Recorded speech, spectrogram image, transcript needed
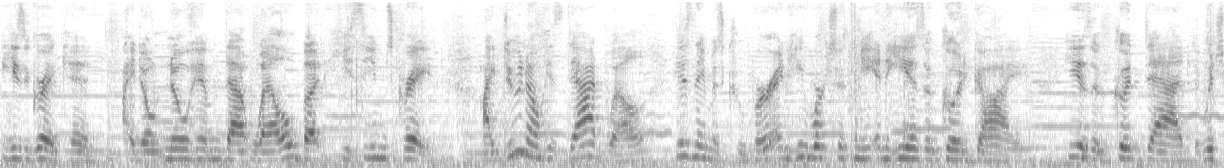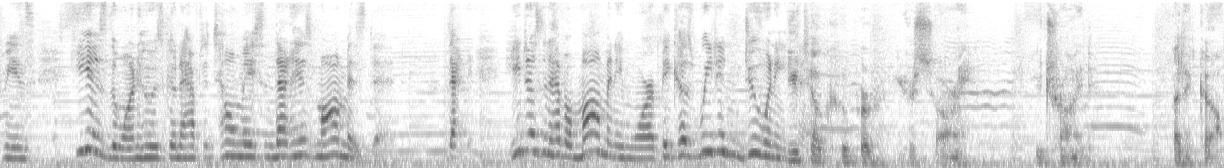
He's a great kid. I don't know him that well, but he seems great. I do know his dad well. His name is Cooper, and he works with me, and he is a good guy. He is a good dad, which means he is the one who is going to have to tell Mason that his mom is dead. That he doesn't have a mom anymore because we didn't do anything. You tell Cooper you're sorry. You tried. Let it go.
